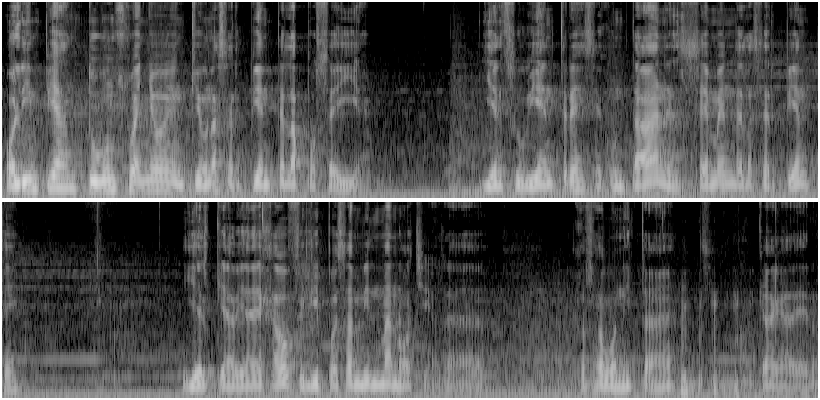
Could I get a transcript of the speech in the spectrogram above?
Olimpia tuvo un sueño en que una serpiente la poseía. Y en su vientre se juntaban el semen de la serpiente y el que había dejado Filipo esa misma noche. O sea, cosa bonita, ¿eh? Cagadero.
